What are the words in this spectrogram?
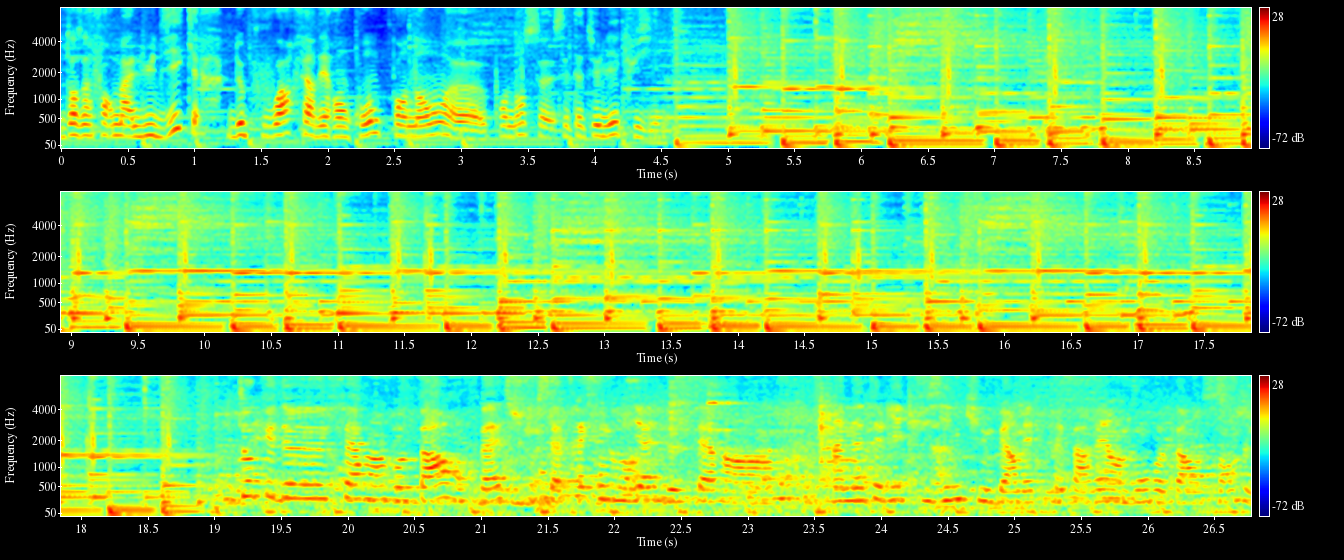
dans un format ludique, de pouvoir faire des rencontres pendant cet atelier cuisine. Un repas en fait, je trouve ça très convivial de faire un, atelier de cuisine qui nous permet de préparer un bon repas ensemble.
